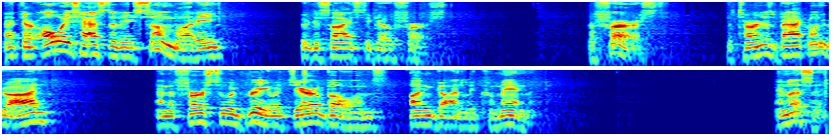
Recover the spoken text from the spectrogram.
that there always has to be somebody who decides to go first. The first to turn his back on God, and the first to agree with Jeroboam's ungodly commandment. And listen,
